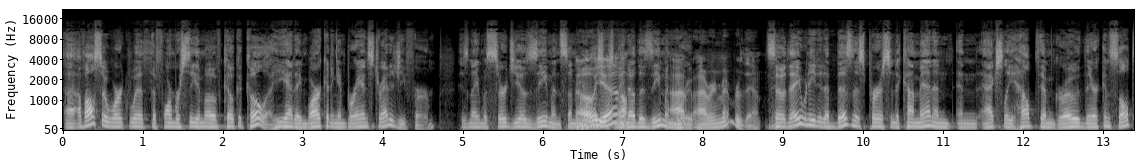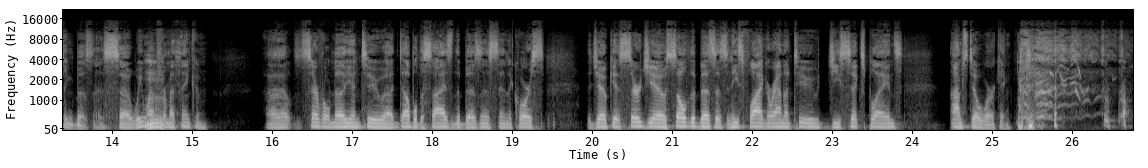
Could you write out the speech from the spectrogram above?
Uh, I've also worked with the former CMO of Coca Cola. He had a marketing and brand strategy firm. His name was Sergio Zyman. Some of your Oh, listeners yeah. may know the Zyman Group. I remember them. So they needed a business person to come in and, and actually help them grow their consulting business. So we went from, I think, uh, several million to uh, double the size of the business. And of course, the joke is Sergio sold the business and he's flying around on two G6 planes. I'm still working.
